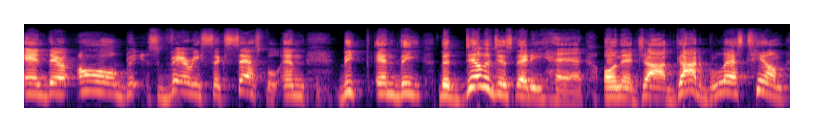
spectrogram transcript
and they're all very successful. And, be- and the, the diligence that he had on that job, God blessed him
